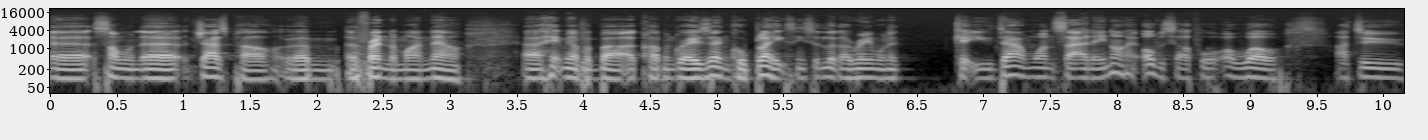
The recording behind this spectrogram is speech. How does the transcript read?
uh, someone, uh, Jazz Pal, um, a friend of mine now, uh, hit me up about a club in Gravesend called Blake's. And he said, Look, I really want to get you down one Saturday night. Obviously, I thought, Oh, well, I do.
